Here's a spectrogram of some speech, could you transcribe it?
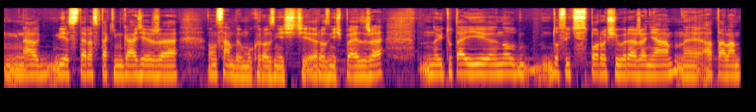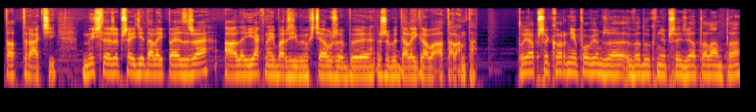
no, a jest teraz w takim gazie, że on sam by mógł roznieść, roznieść PSG, no i tutaj no, dosyć sporo siły rażenia Atalanta traci. Myślę, że przejdzie dalej PSG, ale jak najbardziej bym chciał, żeby, żeby dalej grała Atalanta. To ja przekornie powiem, że według mnie przejdzie Atalanta,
